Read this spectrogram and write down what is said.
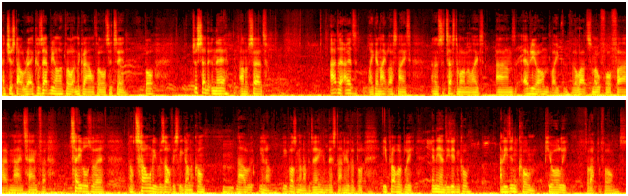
Uh, just outrageous because everyone I thought in the ground thought it's in. But just said it in there, and I've said I had, a, I had like a night last night, and it was a testimonial night, and everyone, like the lads from 045, 9, 10, for tables were there. Now Tony was obviously going to come. Now you know he wasn't going to have a day and this, that, and the other, but he probably, in the end, he didn't come, and he didn't come purely for that performance.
